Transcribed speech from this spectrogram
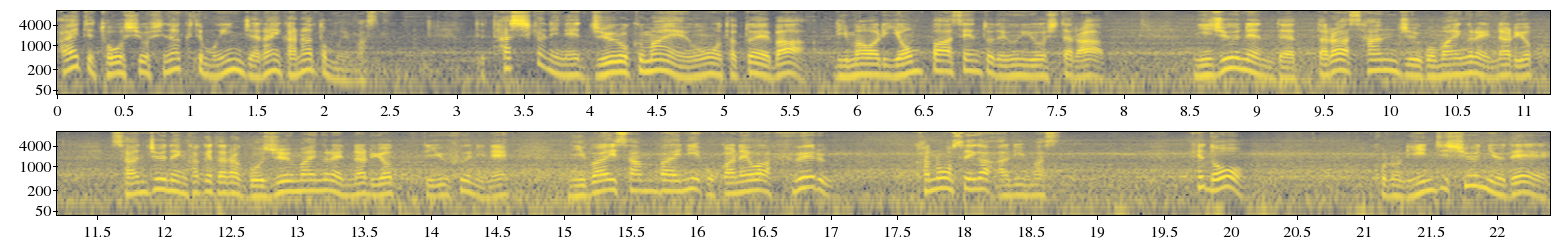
あえて投資をしなくてもいいんじゃないかなと思います。で確かにね16万円を例えば利回り4%で運用したら20年だったら35万円ぐらいになるよ。30年かけたら50万円ぐらいになるよ。っていう風にね2倍3倍にお金は増える可能性があります。けどこの臨時収入で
